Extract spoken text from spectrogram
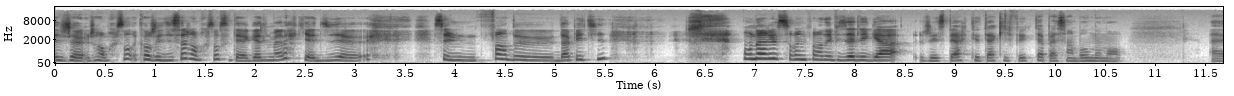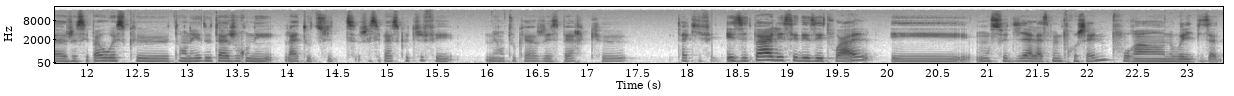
j'ai l'impression, quand j'ai dit ça, j'ai l'impression que c'était Agadmala qui a dit euh, c'est une fin d'appétit. On arrive sur une fin d'épisode, les gars. J'espère que t'as kiffé, que t'as passé un bon moment. Euh, je sais pas où est-ce que t'en es de ta journée, là tout de suite. Je sais pas ce que tu fais, mais en tout cas, j'espère que t'as kiffé. N'hésite pas à laisser des étoiles et on se dit à la semaine prochaine pour un nouvel épisode.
